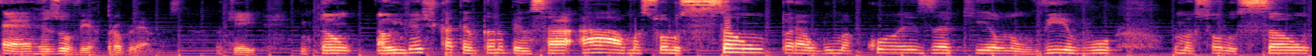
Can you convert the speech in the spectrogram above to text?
é resolver problemas, ok? Então, ao invés de ficar tentando pensar, ah, uma solução para alguma coisa que eu não vivo, uma solução,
